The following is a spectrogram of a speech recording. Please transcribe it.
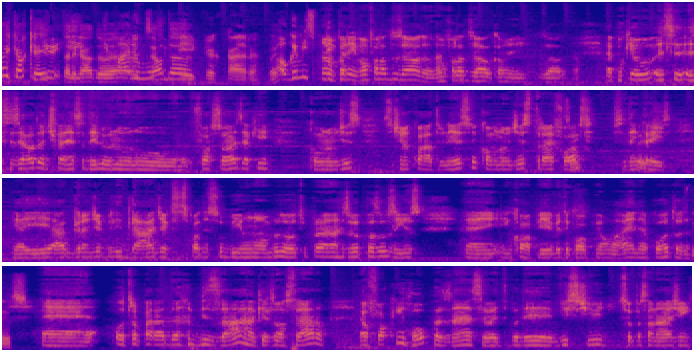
É que ok, tá ligado? E, e É, Mario Zelda. Movie Maker, cara. Oi? Alguém me explica. Não, peraí, vamos falar do Zelda. Vamos falar do Zelda, calma aí. Zelda. É porque o- esse, esse Zelda, a diferença dele no, no Four Swords é que, como o nome diz, você tinha quatro. Nesse, como o nome diz, Triforce, Sim, você tem três. E aí a grande habilidade é que vocês podem subir um no ombro do outro pra resolver puzzlezinhos é, em copy. E aí vai ter copy online, a porra toda. Isso. É, outra parada bizarra que eles mostraram é o foco em roupas, né? Você vai poder vestir seu personagem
